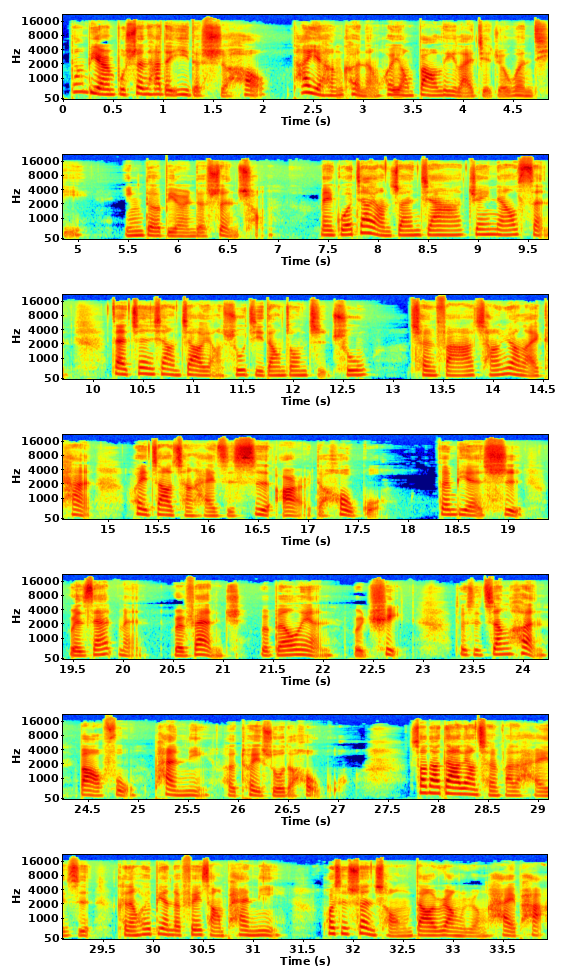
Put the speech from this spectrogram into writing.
当别人不顺他的意的时候，他也很可能会用暴力来解决问题。赢得别人的顺从。美国教养专家 Jane Nelson 在正向教养书籍当中指出，惩罚长远来看会造成孩子四 R 的后果，分别是 resentment、revenge、rebellion、retreat，就是憎恨、报复、叛逆和退缩的后果。受到大量惩罚的孩子可能会变得非常叛逆，或是顺从到让人害怕。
